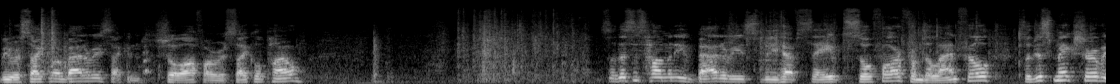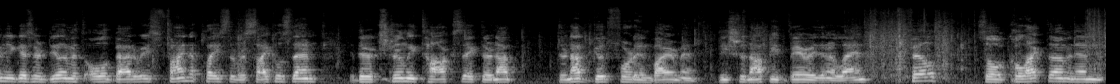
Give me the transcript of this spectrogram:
We recycle our batteries, I can show off our recycle pile. So this is how many batteries we have saved so far from the landfill. So just make sure when you guys are dealing with old batteries, find a place that recycles them. They're extremely toxic. They're not they're not good for the environment. These should not be buried in a landfill. So collect them and then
